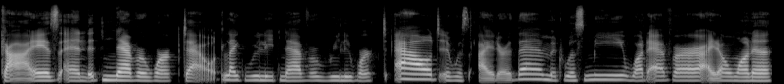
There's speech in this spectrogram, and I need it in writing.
guys and it never worked out like really never really worked out it was either them it was me whatever i don't want to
